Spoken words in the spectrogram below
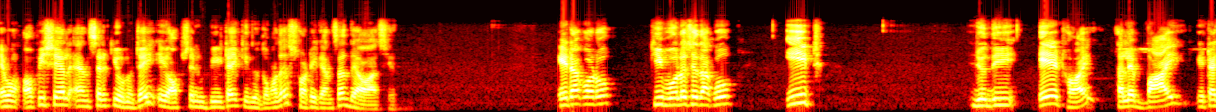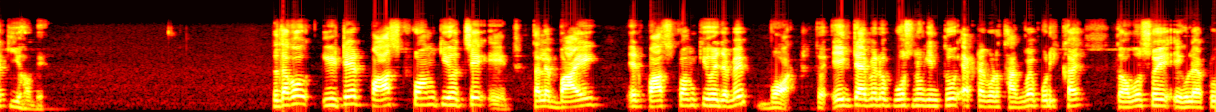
এবং অফিসিয়াল অ্যান্সার কি অনুযায়ী, এই অপশন বিটাই কিন্তু তোমাদের সঠিক অ্যান্সার দেওয়া আছে। এটা করো, কি বলেছে দেখো ইট যদি এট হয় তাহলে বাই এটা কি হবে? তো দেখো ইটের পাস্ট ফর্ম কি হচ্ছে এট তাহলে বাই এর পাস্ট ফর্ম কি হয়ে যাবে? বট তো এই টাইপেরও প্রশ্ন কিন্তু একটা করে থাকবে পরীক্ষায়। তো অবশ্যই এগুলো একটু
